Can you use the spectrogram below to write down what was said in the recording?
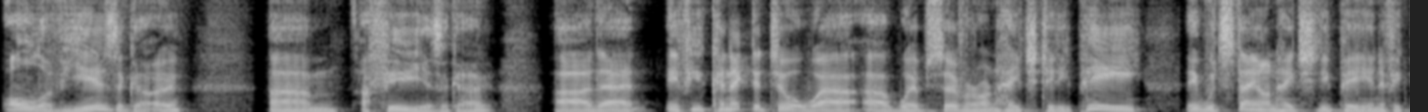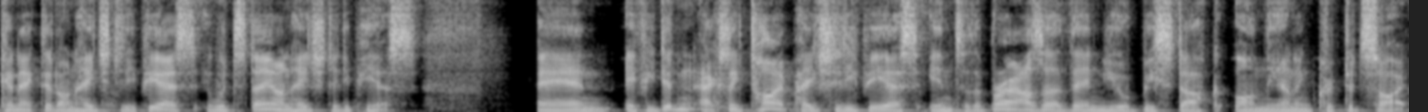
all of years ago, um, a few years ago, uh, that if you connected to a, a web server on HTTP, it would stay on HTTP. And if you connected on HTTPS, it would stay on HTTPS. And if you didn't actually type HTTPS into the browser, then you would be stuck on the unencrypted site.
